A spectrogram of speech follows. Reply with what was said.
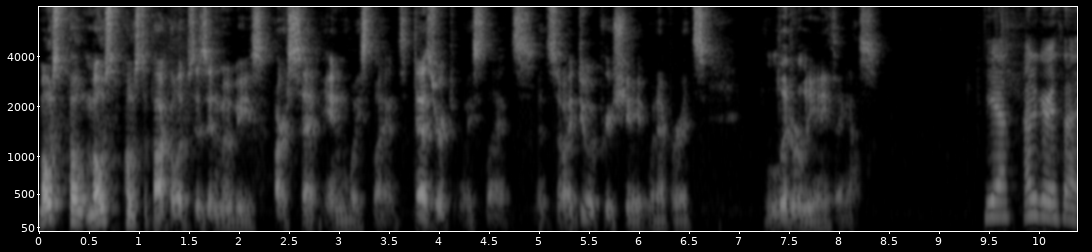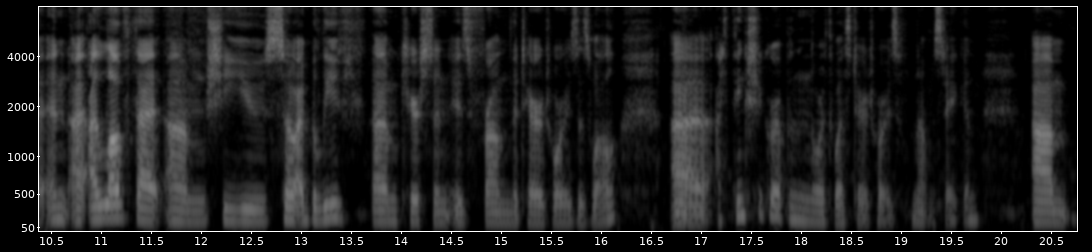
most po- most post apocalypses in movies are set in wastelands, desert wastelands, and so I do appreciate whenever it's literally anything else. Yeah, I'd agree with that, and I, I love that um she used. So I believe um Kirsten is from the territories as well. Mhm. Uh, I think she grew up in the Northwest Territories, if I'm not mistaken. Um,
